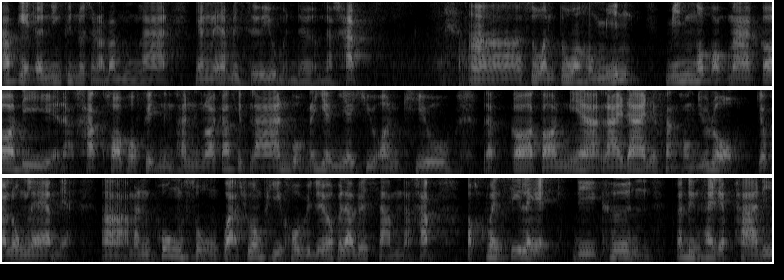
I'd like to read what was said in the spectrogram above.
upgrade earning ขึ้นด้วยสำหรับบำรุงราษฎร์ยังแนะนำเป็นซื้ออยู่เหมือนเดิมนะครับส่วนตัวของ MINT MINT งบออกมาก็ดีนะครับคอ profit 1,190 ล้าน บวกได้เยือนเยีย Q on Q แล้วก็ตอนนี้รายได้ในฝั่งของยุโรปเกี่ยวกับโรงแรมเนี่ยมันพุ่งสูงกว่าช่วง pre covid level ไปแล้วด้วยซ้ำนะครับ occupancy rate ดีขึ้น ก็ดึงให้ RevPAR ดี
